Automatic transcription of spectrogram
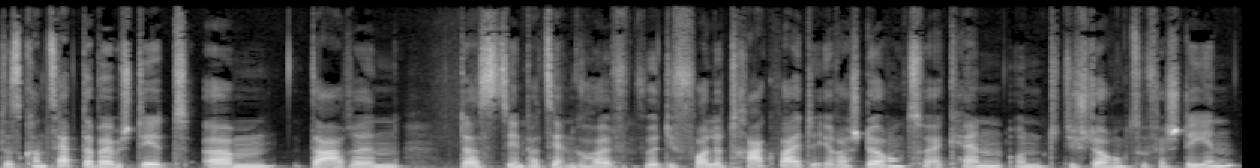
Das Konzept dabei besteht ähm, darin, dass den Patienten geholfen wird, die volle Tragweite ihrer Störung zu erkennen und die Störung zu verstehen,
